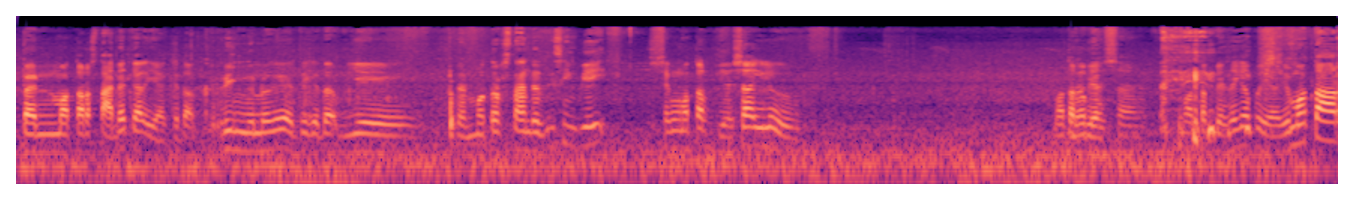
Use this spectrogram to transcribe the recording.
ban motor standar kali ya, kita gering ngono ya, kita piye. Dan motor standar ini sing piye? Sing motor biasa iki lho. Motor biasa. Motor biasa iki apa ya? Ya motor.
